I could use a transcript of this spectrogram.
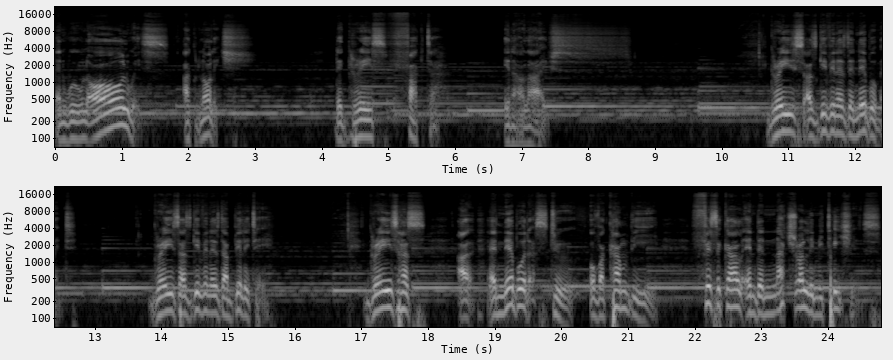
And we will always acknowledge the grace factor in our lives. Grace has given us the enablement. Grace has given us the ability. Grace has uh, enabled us to overcome the physical and the natural limitations.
